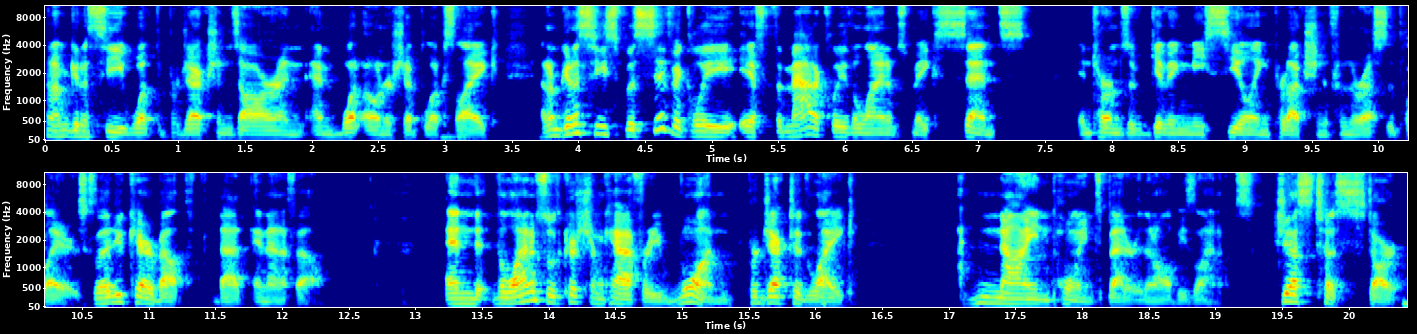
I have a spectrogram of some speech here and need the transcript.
and I'm gonna see what the projections are and and what ownership looks like, and I'm gonna see specifically if thematically the lineups make sense in terms of giving me ceiling production from the rest of the players because I do care about that in NFL. And the lineups with Christian McCaffrey, one projected like nine points better than all these lineups just to start.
